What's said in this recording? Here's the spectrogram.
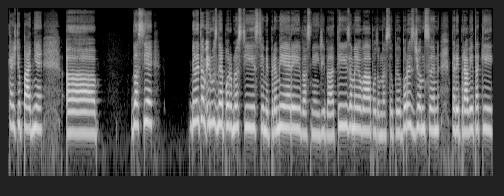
Každopádně uh, vlastně byly tam i různé podobnosti s těmi premiéry, vlastně nejdřív byla Theresa Mayová, potom nastoupil Boris Johnson, tady právě taky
